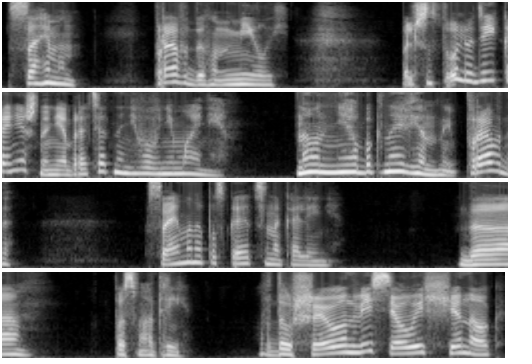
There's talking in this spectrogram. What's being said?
Саймон, правда он милый. Большинство людей, конечно, не обратят на него внимания. Но он необыкновенный, правда? Саймон опускается на колени. Да, посмотри, в душе он веселый щенок.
